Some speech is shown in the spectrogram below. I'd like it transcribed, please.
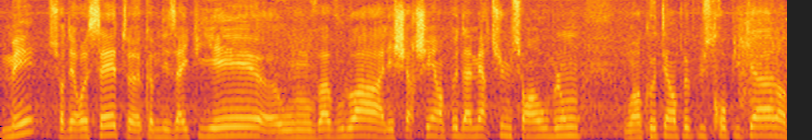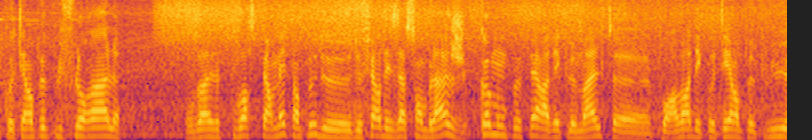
Mais sur des recettes euh, comme des IPA, où on va vouloir aller chercher un peu d'amertume sur un houblon, ou un côté un peu plus tropical, un côté un peu plus floral, on va pouvoir se permettre un peu de, faire des assemblages comme on peut faire avec le malt pour avoir des côtés un peu plus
